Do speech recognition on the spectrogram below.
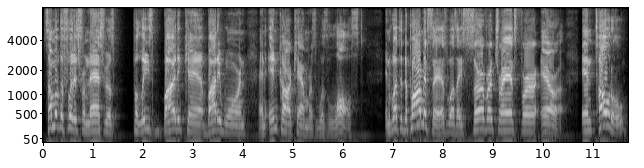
Some of the footage from Nashville's police body cam, body worn, and in-car cameras was lost in what the department says was a server transfer error. In total,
